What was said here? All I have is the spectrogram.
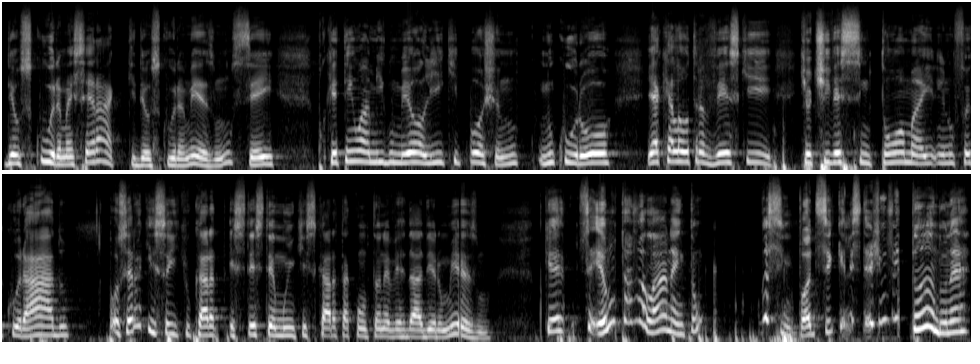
Deus cura, mas será que Deus cura mesmo? Não sei. Porque tem um amigo meu ali que, poxa, não, não curou. E aquela outra vez que, que eu tive esse sintoma e, e não foi curado. Pô, será que isso aí que o cara, esse testemunho que esse cara está contando é verdadeiro mesmo? Porque eu não estava lá, né? Então, assim, pode ser que ele esteja inventando, né?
